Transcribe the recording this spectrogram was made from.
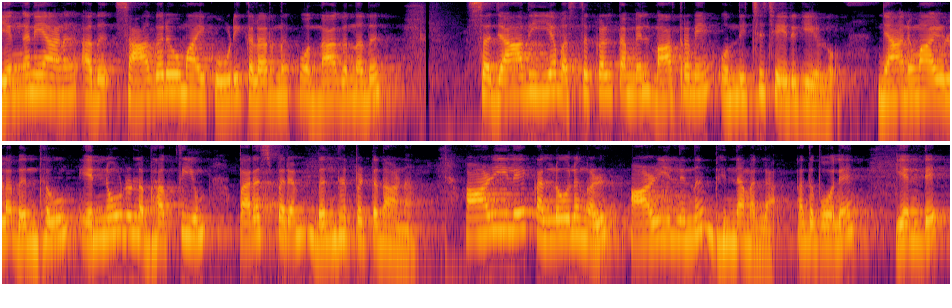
എങ്ങനെയാണ് അത് സാഗരവുമായി കൂടിക്കലർന്ന് ഒന്നാകുന്നത്? സജാതീയ വസ്തുക്കൾ തമ്മിൽ മാത്രമേ ഒന്നിച്ചു ചേരുകയുള്ളൂ. ഞാനുമായുള്ള ബന്ധവും എന്നോടുള്ള ഭക്തിയും പരസ്പരം ബന്ധപ്പെട്ടതാണ്. ആഴിയിലെ കല്ലോലങ്ങൾ ആഴിയിൽ നിന്ന് ഭിന്നമല്ല. അതുപോലെ എന്റെ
